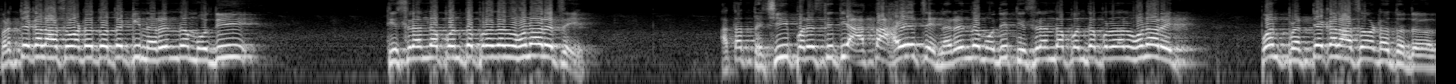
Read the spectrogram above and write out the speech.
प्रत्येकाला असं वाटत होतं की नरेंद्र मोदी तिसऱ्यांदा पंतप्रधान होणारच आहे. आता तशी परिस्थिती आता आहेच आहे. नरेंद्र मोदी तिसऱ्यांदा पंतप्रधान होणार आहेत. पण प्रत्येकाला असं वाटत होतं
